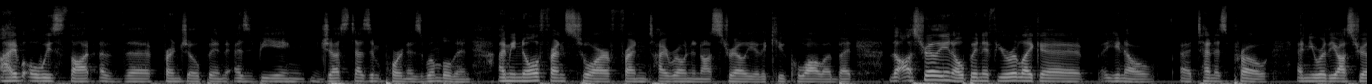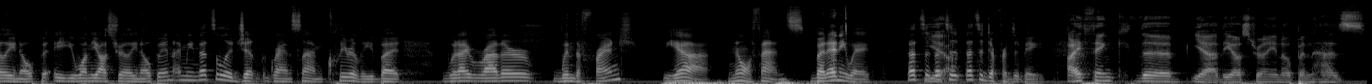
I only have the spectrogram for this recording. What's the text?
I've always thought of the French Open as being just as important as Wimbledon. I mean, no offense to our friend Tyrone in Australia, the cute koala, but the Australian Open, if you were like a you know a tennis pro and you were the Australian Open, you won the Australian Open. I mean, that's a legit Grand Slam, clearly. But would I rather win the French? Yeah, no offense, but anyway, That's a, that's a that's a different debate. I think the yeah the Australian Open has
